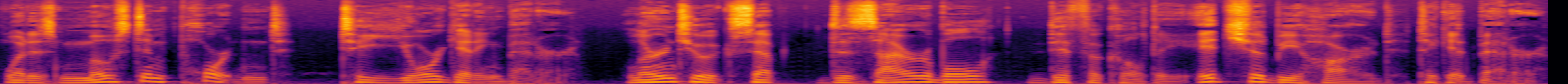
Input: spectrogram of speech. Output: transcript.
what is most important to your getting better. Learn to accept desirable difficulty. It should be hard to get better.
